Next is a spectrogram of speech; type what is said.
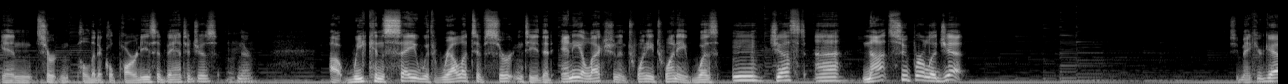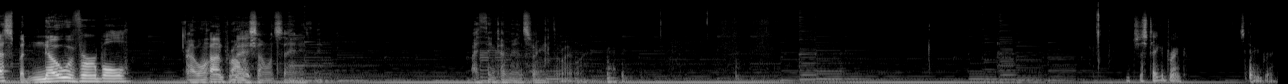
in certain political parties advantages in there. Uh, we can say with relative certainty that any election in 2020 was mm, just uh, not super legit. So you make your guess, but no verbal I won't. I promise Confirmation. I won't say anything. I think I'm answering it the right way. Just take a drink. Just take a drink.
